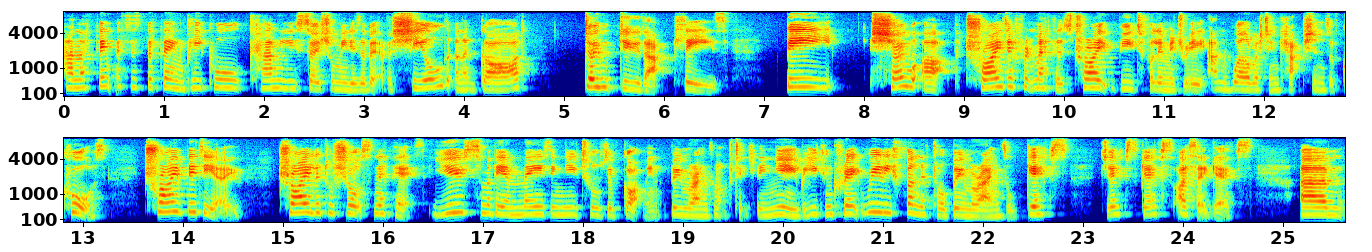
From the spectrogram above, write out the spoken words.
And I think this is the thing people can use social media as a bit of a shield and a guard. Don't do that, please. Be show up, try different methods, try beautiful imagery and well written captions, of course. Try video, try little short snippets, use some of the amazing new tools we've got. I mean, Boomerang's not particularly new, but you can create really fun little boomerangs or GIFs, GIFs, GIFs, I say GIFs. Um,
